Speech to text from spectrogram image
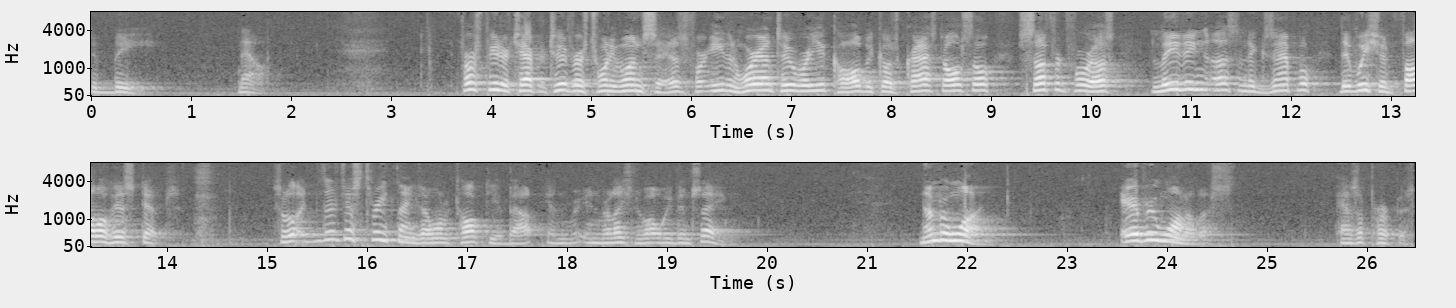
to be. Now, 1 Peter chapter 2 verse 21 says, For even whereunto were you called, because Christ also suffered for us, leaving us an example that we should follow his steps. So uh, there's just three things I want to talk to you about in, in relation to what we've been saying. Number one, every one of us has a purpose.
